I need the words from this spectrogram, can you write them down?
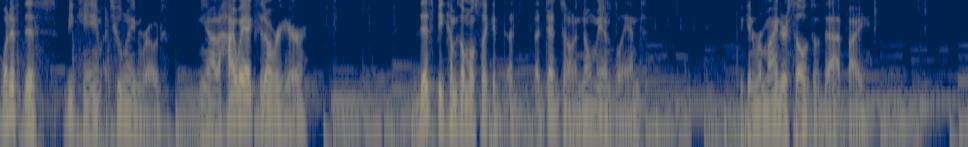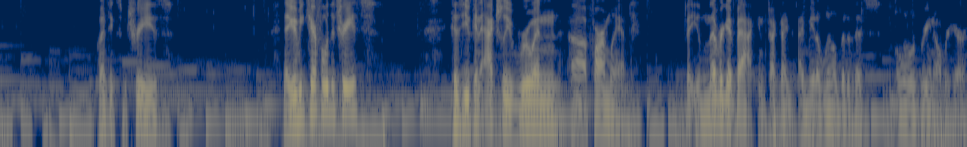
What if this became a two-lane road? You got a highway exit over here. This becomes almost like a, a, a dead zone, a no man's land. We can remind ourselves of that by planting some trees. Now you gotta be careful with the trees because you can actually ruin uh, farmland that you'll never get back. In fact, I, I made a little bit of this, a little green over here.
